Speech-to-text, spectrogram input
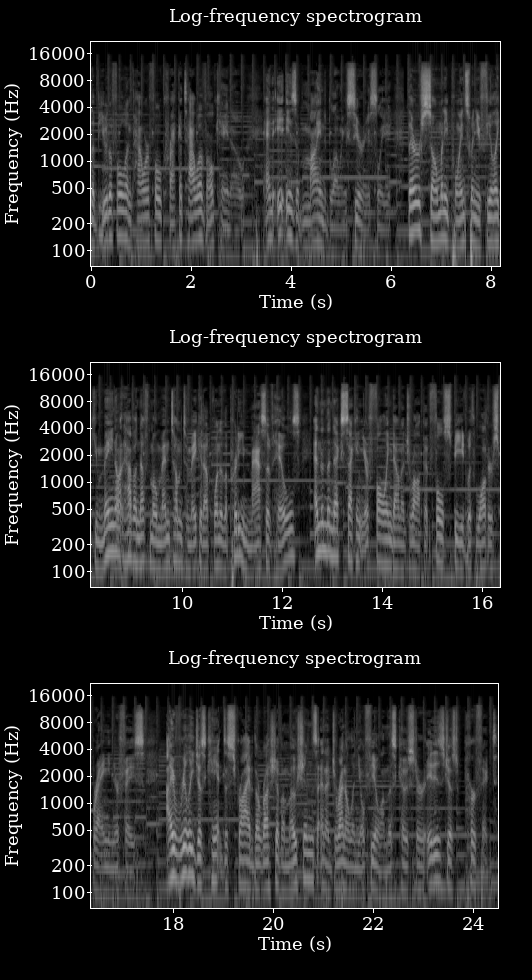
the beautiful and powerful Krakatau volcano and it is mind blowing, seriously. There are so many points when you feel like you may not have enough momentum to make it up one of the pretty massive hills, and then the next second you're falling down a drop at full speed with water spraying in your face. I really just can't describe the rush of emotions and adrenaline you'll feel on this coaster. It is just perfect.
